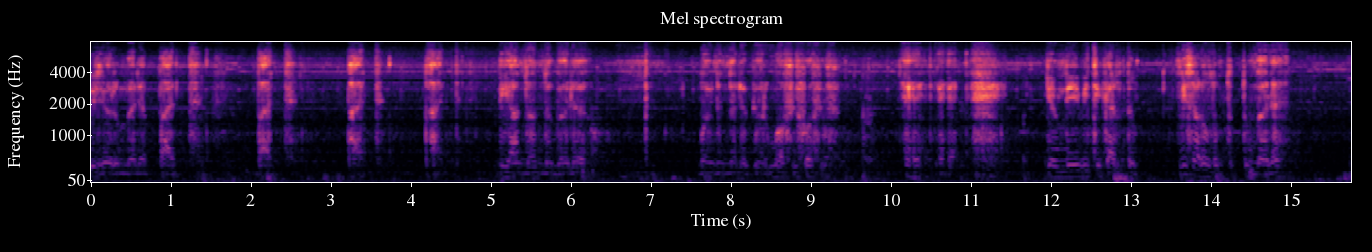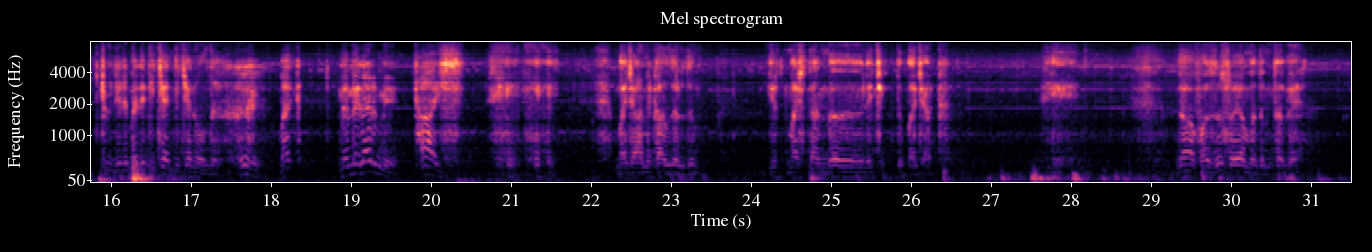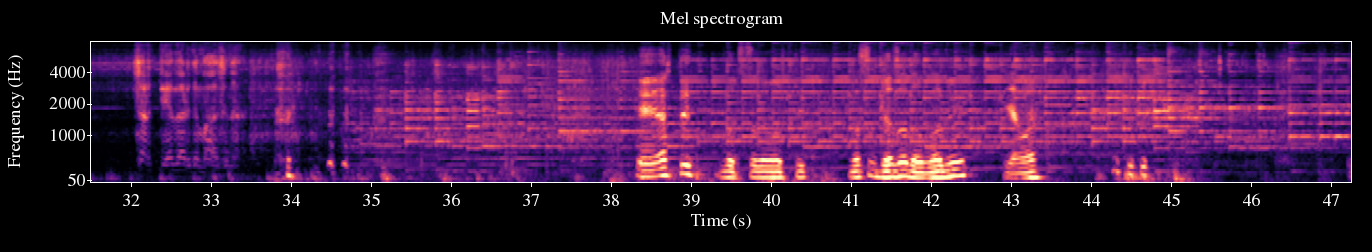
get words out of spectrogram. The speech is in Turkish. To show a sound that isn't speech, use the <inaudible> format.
Çözüyorum böyle pat, E arttı. Baksana artık. Nasıl gaza damladı.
